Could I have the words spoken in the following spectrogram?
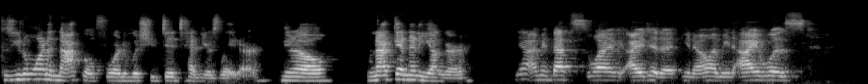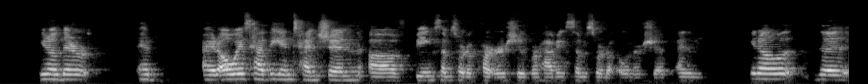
because you don't want to not go for it and wish you did 10 years later. You know, we're not getting any younger. Yeah, I mean, that's why I did it. You know, I mean, I was, you know, there had, I had always had the intention of being some sort of partnership or having some sort of ownership. And, you know, the,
